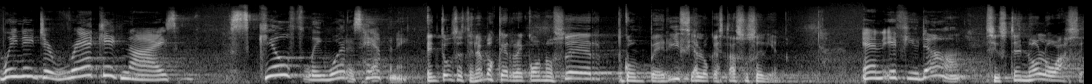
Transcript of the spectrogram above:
we need to recognize skillfully what is happening. Entonces tenemos que reconocer con pericia lo que está sucediendo. And if you don't, Si usted no lo hace,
